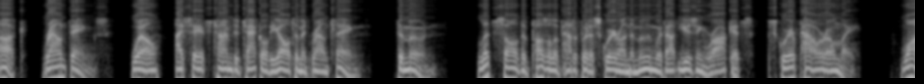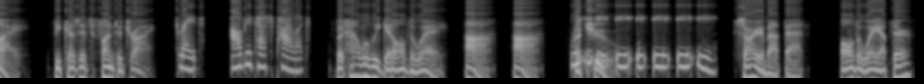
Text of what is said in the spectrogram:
Ugh, round things. Well, I say it's time to tackle the ultimate round thing. The moon. Let's solve the puzzle of how to put a square on the moon without using rockets, square power only. Why? Because it's fun to try. great I'll be test pilot But how will we get all the way? Ah, ah, we Achoo. e e e e e e Sorry about that. All the way up there?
